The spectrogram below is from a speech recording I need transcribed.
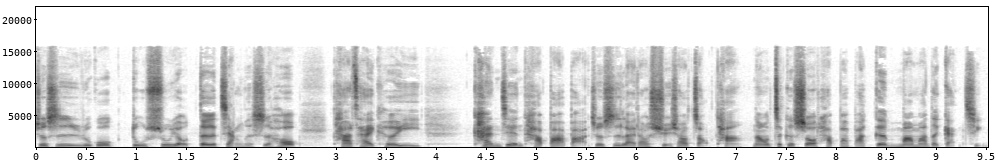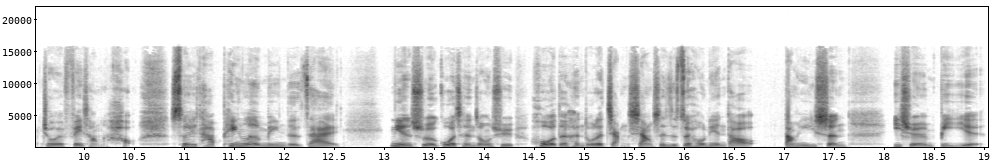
就是如果读书有得奖的时候，她才可以。看见他爸爸就是来到学校找他，然后这个时候他爸爸跟妈妈的感情就会非常的好，所以他拼了命的在念书的过程中去获得很多的奖项，甚至最后念到当医生，医学院毕业，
